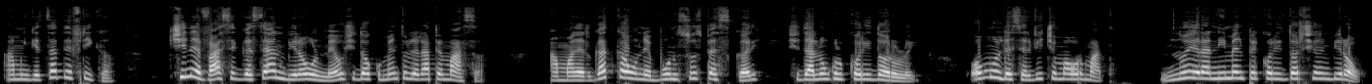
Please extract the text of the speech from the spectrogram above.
Am înghețat de frică. Cineva se găsea în biroul meu și documentul era pe masă. Am alergat ca un nebun sus pe scări și de-a lungul coridorului. Omul de serviciu m-a urmat. Nu era nimeni pe coridor și în birou,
